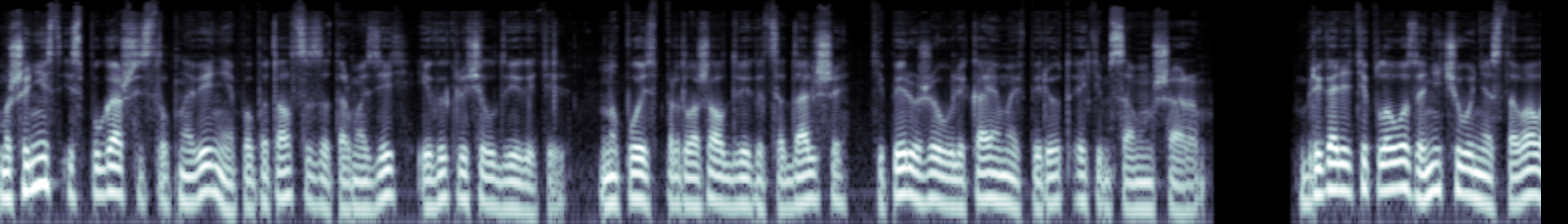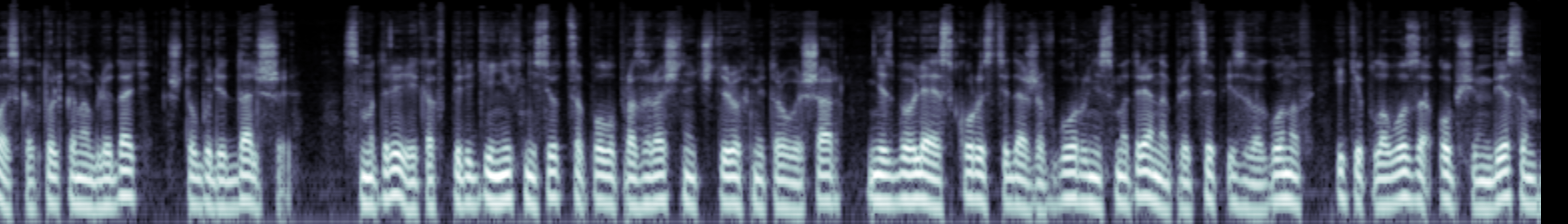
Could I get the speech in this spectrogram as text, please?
Машинист, испугавшись столкновения, попытался затормозить и выключил двигатель, но поезд продолжал двигаться дальше, теперь уже увлекаемый вперед этим самым шаром. Бригаде тепловоза ничего не оставалось, как только наблюдать, что будет дальше. Смотрели, как впереди них несется полупрозрачный четырехметровый шар, не сбавляя скорости даже в гору, несмотря на прицеп из вагонов и тепловоза общим весом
